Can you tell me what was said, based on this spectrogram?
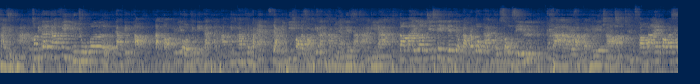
ขายสินค้า คอมพิวเตอร์กราฟิกยูทูบเบอร์ดาวติ๊กต็อกตัดต่อวิดีโอเทคนิคการถ่ายภาพนิ่งภาพเคลื่อนไหวเนี่ยอย่างที่พี่ปวสที่กำลังทำอยู่เนี่ยเรียนสาขานี้นะต่อไปโลจิสติกส์เรียนเกี่ยวกับระบบการขนส่งสินค้าระหว่างประเทศเนาะต่อไปปวส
